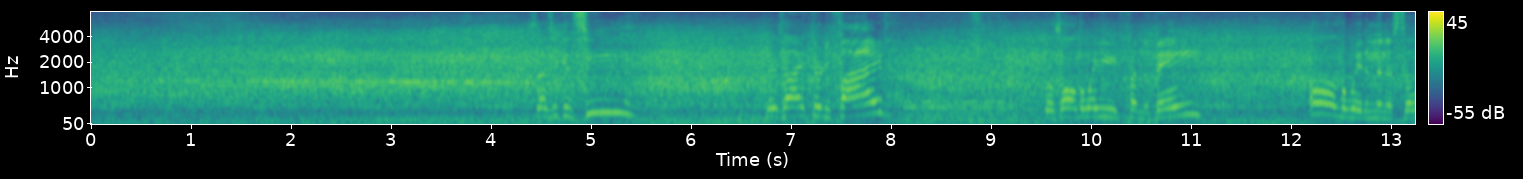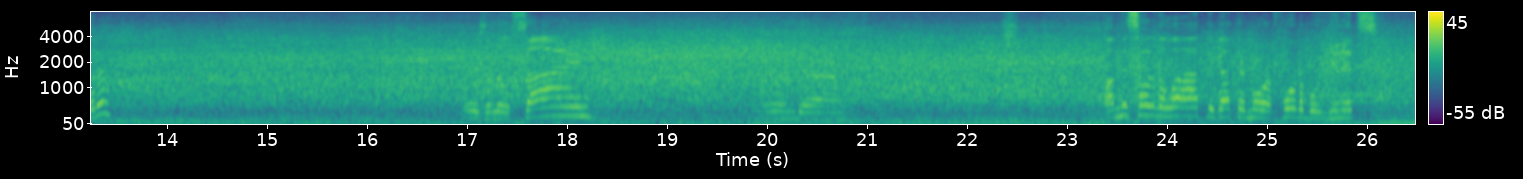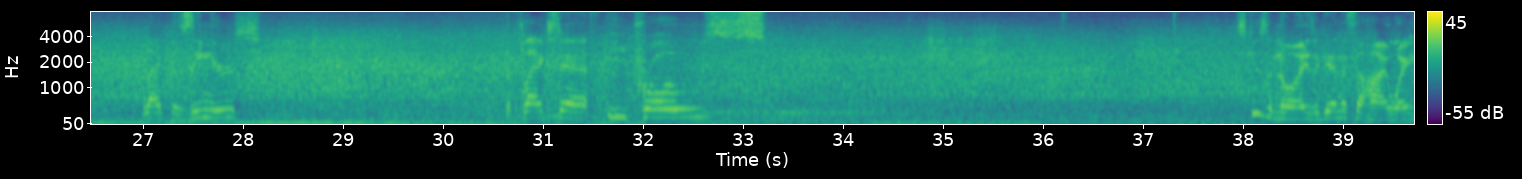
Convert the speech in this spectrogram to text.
So as you can see, there's I-35. Goes all the way from the bay, all the way to Minnesota. There's a little sign. And uh, on this side of the lot, they got their more affordable units like the Zingers, the Flagstaff E-Pros, excuse the noise, again, that's the highway.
